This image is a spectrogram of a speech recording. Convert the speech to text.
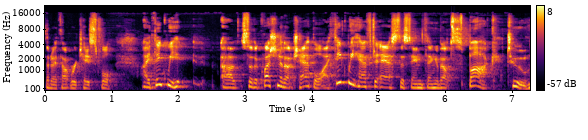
that I thought were tasteful. I think we. Uh, so the question about Chapel, I think we have to ask the same thing about Spock too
